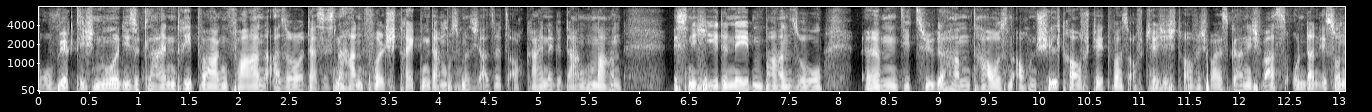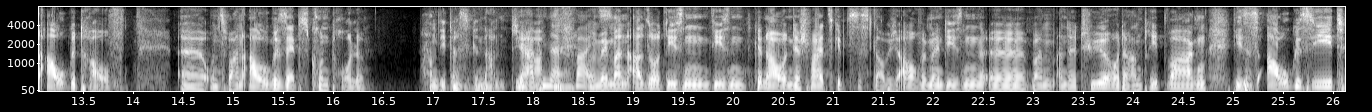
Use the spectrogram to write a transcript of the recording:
wo wirklich nur diese kleinen Triebwagen fahren. Also das ist eine Handvoll Strecken. Da muss man sich also jetzt auch keine Gedanken machen. Ist nicht jede Nebenbahn so. Ähm, die Züge haben draußen auch ein Schild drauf, steht was auf Tschechisch drauf, ich weiß gar nicht was. Und dann ist so ein Auge drauf. Äh, und zwar ein Auge Selbstkontrolle haben die das genannt. Ja, ja. in der Schweiz. Und wenn man also diesen, diesen, genau, in der Schweiz gibt es das, glaube ich, auch, wenn man diesen äh, beim, an der Tür oder am Triebwagen dieses Auge sieht,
